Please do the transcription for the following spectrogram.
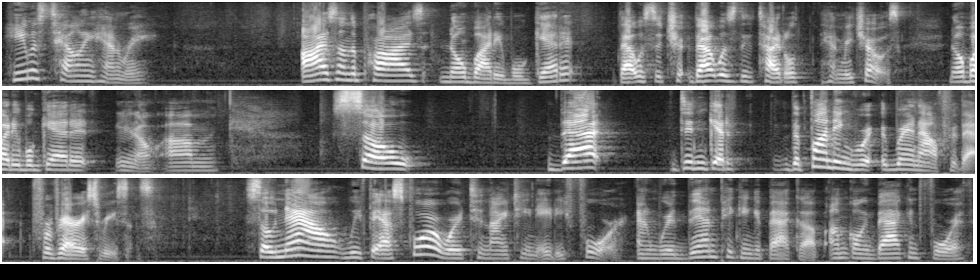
he was telling Henry, "Eyes on the prize, nobody will get it." That was the that was the title Henry chose. Nobody will get it, you know. Um, so that didn't get the funding ran out for that for various reasons. So now we fast forward to 1984, and we're then picking it back up. I'm going back and forth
